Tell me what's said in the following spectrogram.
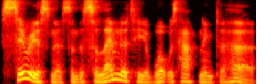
seriousness and the solemnity of what was happening to her,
